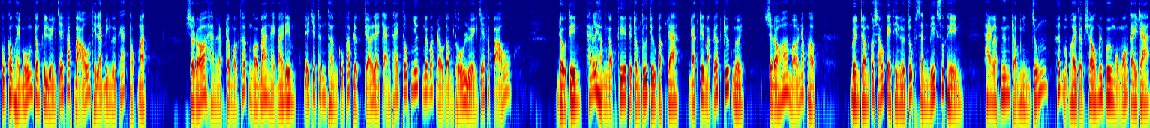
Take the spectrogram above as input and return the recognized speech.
cũng không hề muốn trong khi luyện chế pháp bảo thì lại bị người khác tọc mạch. Sau đó Hàng Lập trong mật thất ngồi 3 ngày 3 đêm để cho tinh thần cùng pháp lực trở lại trạng thái tốt nhất mới bắt đầu động thủ luyện chế pháp bảo. Đầu tiên, hắn lấy hầm ngọc kia từ trong túi trữ vật ra, đặt trên mặt đất trước người. Sau đó mở nắp hộp. Bên trong có 6 cây thiên lôi trúc xanh biếc xuất hiện. Hàng Lập ngưng trọng nhìn chúng, hít một hơi thật sâu mới vươn một ngón tay ra,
